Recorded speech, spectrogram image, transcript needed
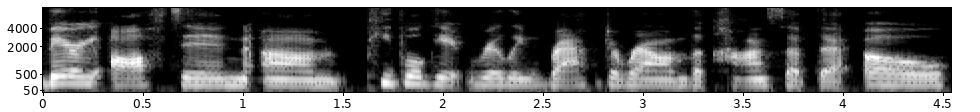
very often um, people get really wrapped around the concept that, oh,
